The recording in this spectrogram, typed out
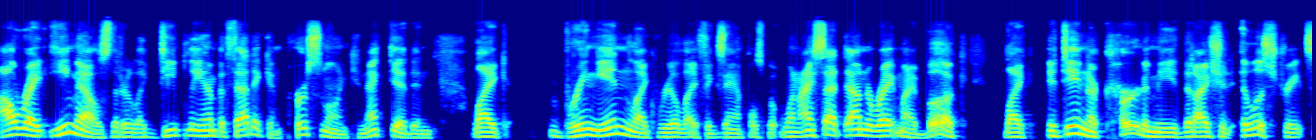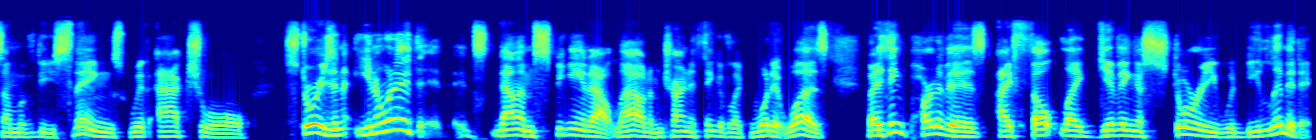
i'll write emails that are like deeply empathetic and personal and connected. And like bring in like real life examples. But when I sat down to write my book, like it didn't occur to me that I should illustrate some of these things with actual stories. And you know what? It's now I'm speaking it out loud, I'm trying to think of like what it was. But I think part of it is I felt like giving a story would be limiting.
